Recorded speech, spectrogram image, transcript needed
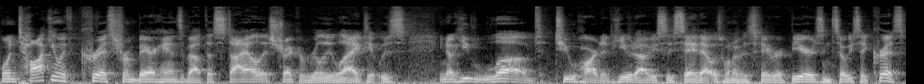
When talking with Chris from Bare Hands about the style that Striker really liked, it was, you know, he loved Two Hearted. He would obviously say that was one of his favorite beers. And so he said, Chris,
